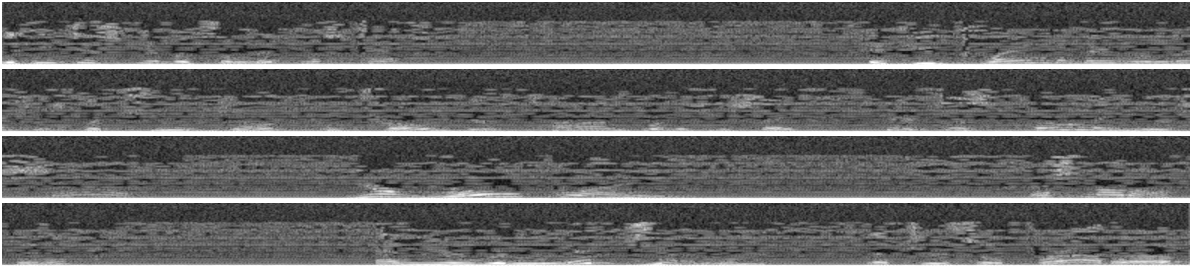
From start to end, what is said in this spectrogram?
Did he just give us a litmus test? If you claim to be religious, but you don't control your tongue, what does he say? You're just fooling yourself. You're role playing. That's not authentic. And your religion that you're so proud of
